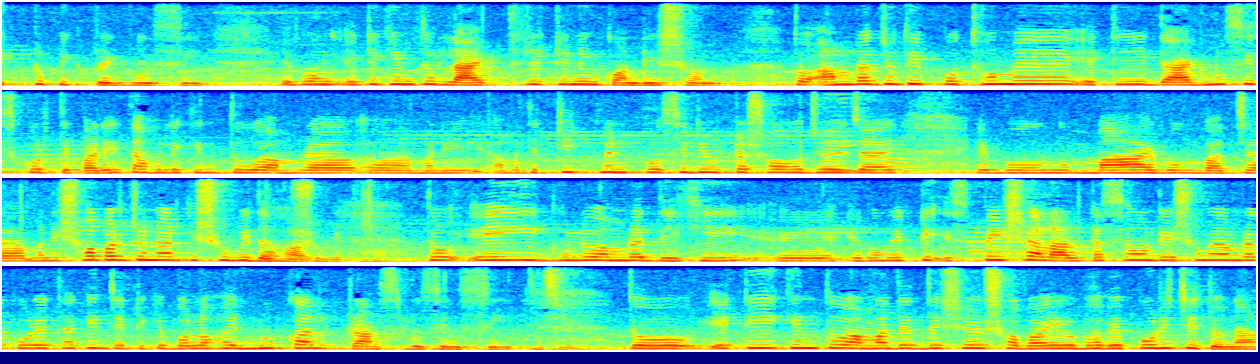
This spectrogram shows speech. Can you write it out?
একটুপিক প্রেগনেন্সি এবং এটি কিন্তু লাইফ থ্রেটেনিং কন্ডিশন তো আমরা যদি প্রথমে এটি ডায়াগনোসিস করতে পারি তাহলে কিন্তু আমরা মানে আমাদের ট্রিটমেন্ট প্রসিডিউরটা সহজ হয়ে যায় এবং মা এবং বাচ্চা মানে সবার জন্য আর কি সুবিধা হয়। তো এইগুলো আমরা দেখি এবং একটি স্পেশাল আল্ট্রাসাউন্ড এ সময় আমরা করে থাকি যেটিকে বলা হয় নুকাল ট্রান্সলুসেন্সি তো এটি কিন্তু আমাদের দেশে সবাই ওভাবে পরিচিত না।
